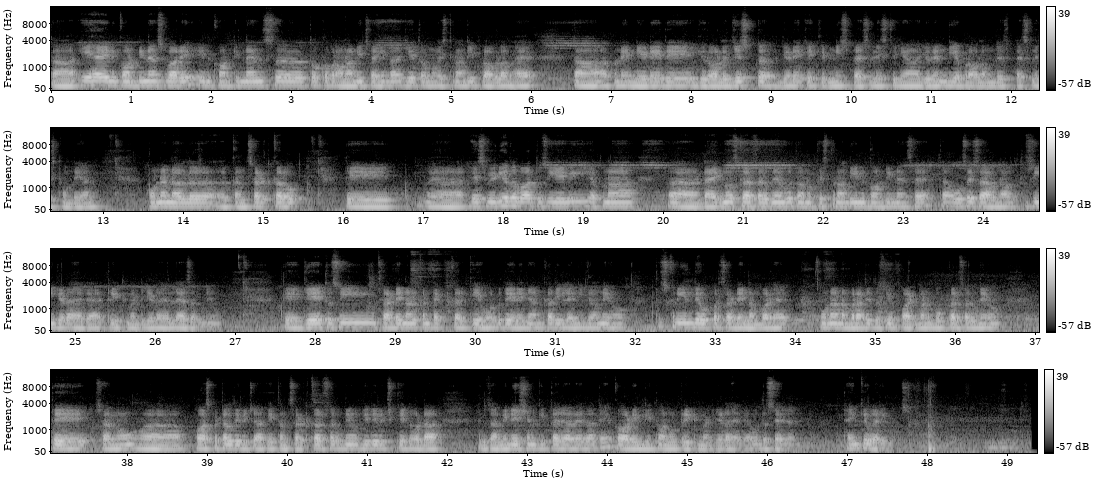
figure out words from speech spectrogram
ਤਾਂ ਇਹ ਹੈ ਇਨਕੌਂਟੀਨੈਂਸ ਬਾਰੇ। ਇਨਕੌਂਟੀਨੈਂਸ ਤੋਂ ਘਬਰਾਉਣਾ ਨਹੀਂ ਚਾਹੀਦਾ। ਜੇ ਤੁਹਾਨੂੰ ਇਸ ਤਰ੍ਹਾਂ ਦੀ ਪ੍ਰੋਬਲਮ ਹੈ ਤਾਂ ਆਪਣੇ ਨੇੜੇ ਦੇ ਯੂਰੋਲੋਜਿਸਟ ਜਿਹੜੇ ਕਿ ਕਿਡਨੀ ਸਪੈਸ਼ਲਿਸਟ ਜਾਂ ਯੂਰਿਨ ਦੀ ਪ੍ਰੋਬਲਮ ਦੇ ਸਪੈਸ਼ਲਿਸਟ ਹੁੰਦੇ ਹਨ, ਉਹਨਾਂ ਨਾਲ ਕੰਸਲਟ ਕਰੋ ਤੇ ਇਸ ਵੀਡੀਓ ਤੋਂ ਬਾਅਦ ਤੁਸੀਂ ਇਹ ਵੀ ਆਪਣਾ ਡਾਇਗਨੋਸ ਕਰ ਸਕਦੇ ਹੋ ਕਿ ਤੁਹਾਨੂੰ ਕਿਸ ਤਰ੍ਹਾਂ ਦੀ ਇਨਕੌਂਟੀਨੈਂਸ ਹੈ, ਤਾਂ ਉਸ ਹਿਸਾਬ ਨਾਲ ਤੁਸੀਂ ਜਿਹੜਾ ਹੈਗਾ ਟ੍ਰੀਟਮੈਂਟ ਜਿਹੜਾ ਹੈ ਲੈ ਸਕਦੇ ਹੋ। ਤੇ ਜੇ ਤੁਸੀਂ ਸਾਡੇ ਨਾਲ ਕੰਟੈਕਟ ਕਰਕੇ ਹੋਰ ਵਧੇਰੇ ਜਾਣਕਾਰੀ ਲੈਣੀ ਚਾਹੁੰਦੇ ਹੋ ਤਾਂ ਸਕਰੀਨ ਦੇ ਉੱਪਰ ਸਾਡੇ ਨੰਬਰ ਹੈ। ਉਹਨਾਂ ਨੰਬਰਾਂ ਤੇ ਤੁਸੀਂ ਅਪਾਇੰਟਮੈਂਟ ਬੁੱਕ ਕਰ ਸਕਦੇ ਹੋ ਤੇ ਸਾਨੂੰ ਹਸਪੀਟਲ ਦੇ ਵਿੱਚ ਆ ਕੇ ਕੰਸਲਟ ਕਰ ਸਕਦੇ ਹੋ, ਜਿਹਦੇ ਵਿੱਚ ਕਿ ਤੁਹਾਡਾ ਐਗਜ਼ਾਮੀਨੇਸ਼ਨ ਕੀਤਾ ਜਾਵੇਗਾ ਤੇ ਅਕੋਰਡਿੰਗਲੀ ਤੁਹਾਨੂੰ ਟ੍ਰੀਟਮੈਂਟ ਜਿਹੜਾ ਹੈਗਾ ਉਹ ਦੱਸਿਆ ਜਾਵੇਗਾ। Thank you very much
